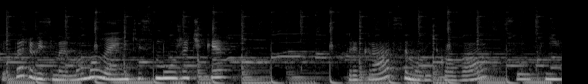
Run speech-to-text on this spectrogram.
Тепер візьмемо маленькі смужечки, прикрасимо рукава сукні.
